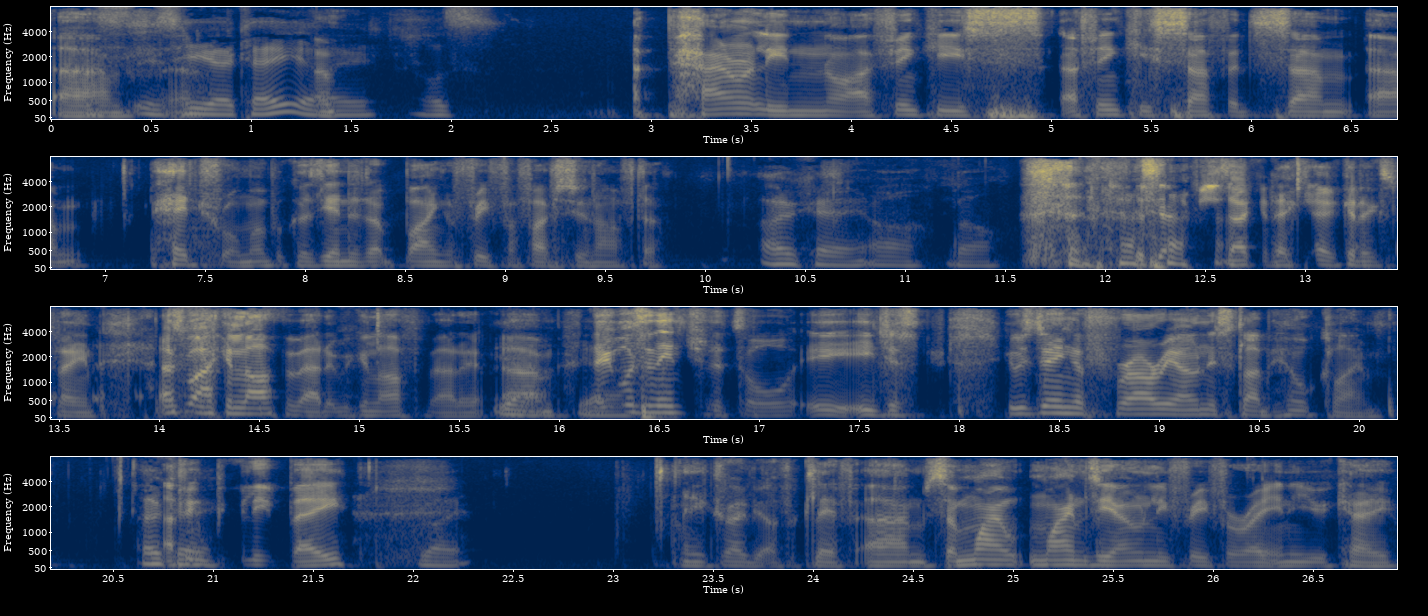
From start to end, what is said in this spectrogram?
Um, is, is he okay? um, I was. apparently not. I think he's. I think he suffered some um, head trauma because he ended up buying a three for five soon after. Okay. Oh well. That's the only thing I could, I could explain. That's why I can laugh about it. We can laugh about it. Yeah, um, yeah. He wasn't injured at all. He, he just he was doing a Ferrari Owners Club hill climb. Okay. I think Billy Bay, right. and he drove it off a cliff. Um, so my mine's the only free for eight in the UK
